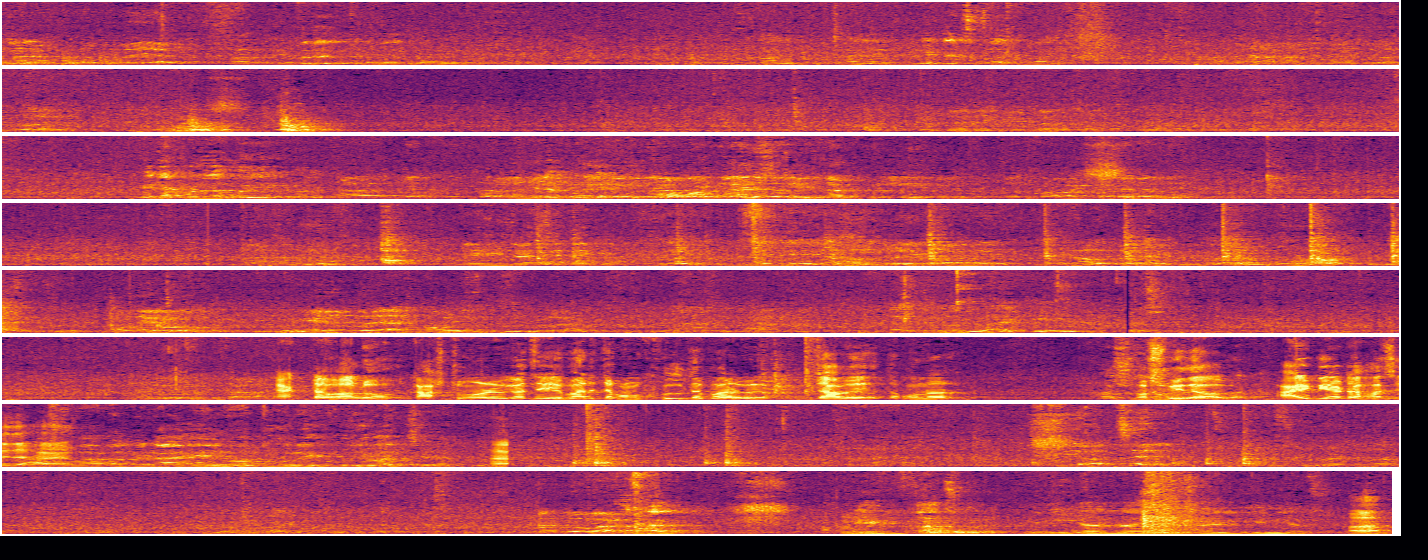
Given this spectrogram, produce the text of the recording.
কারণ ছানে ব্লেড আছে তো এখানে? এগুলো খোলো এটা খুললে হয়ে যাবে এটা কভারটা স্টিলটা হয়ে। যে হিট আছে দেখে একটা ভালো কাস্টমারের কাছে এবার যখন খুলতে পারবে যাবে তখন আর অসুবিধা হবে না। আইডিয়াটা আছে যে হ্যাঁ। হ্যাঁ। কি হচ্ছে? দিয়ে হ্যাঁ?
